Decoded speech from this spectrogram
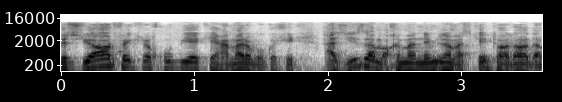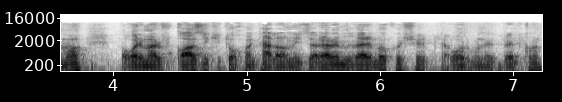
بسیار فکر خوبیه که همه رو بکشید. عزیزم آخه من نمی‌دونم از کی تا حالا آدما به قول معروف قاضی که تخم طلا می‌ذاره رو می‌بره بکشه قربونت ول کن.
